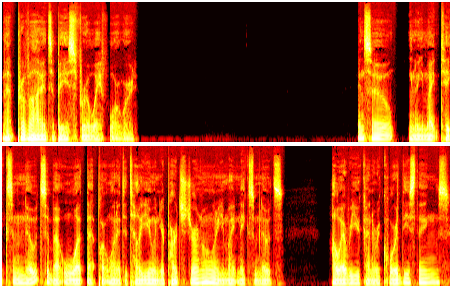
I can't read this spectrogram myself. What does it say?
That provides a base for a way forward. And so, you know, you might take some notes about what that part wanted to tell you in your parts journal, or you might make some notes however you kind of record these things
